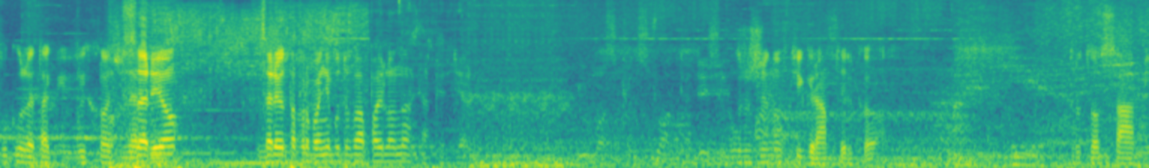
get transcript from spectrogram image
W ogóle tak mi wychodzi. Serio? Serio ta proba nie budowała pylona? Drużynówki gram tylko. Protosami.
